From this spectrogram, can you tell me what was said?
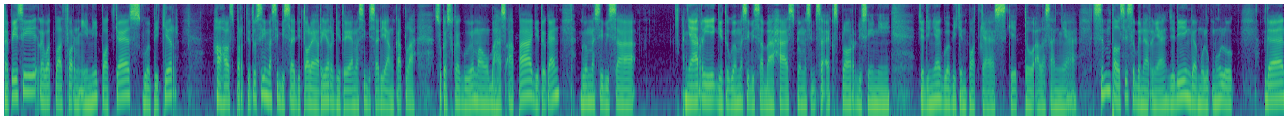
Tapi sih lewat platform ini podcast gue pikir hal-hal seperti itu sih masih bisa ditolerir gitu ya, masih bisa diangkat lah. Suka-suka gue mau bahas apa gitu kan, gue masih bisa nyari gitu. Gue masih bisa bahas gue masih bisa explore di sini jadinya gue bikin podcast gitu alasannya simple sih sebenarnya jadi nggak muluk-muluk dan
